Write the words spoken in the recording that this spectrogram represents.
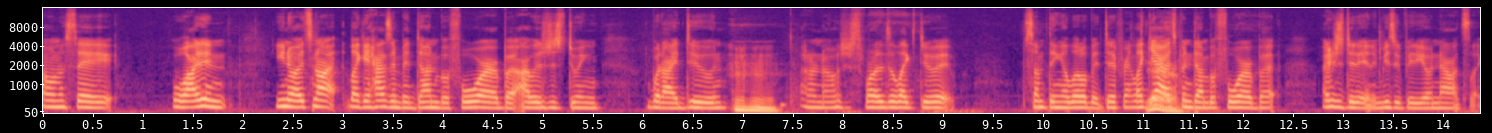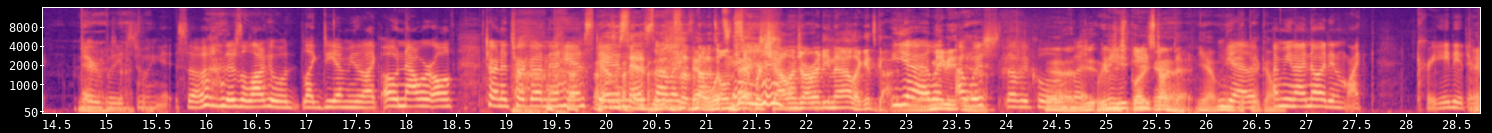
I want to say, well, I didn't, you know, it's not like it hasn't been done before, but I was just doing what I do, and Mm-hmm. I don't know, just wanted to like do it something a little bit different. Like, yeah, Yeah. it's been done before, but I just did it in a music video. Now it's like. Yeah, Everybody's exactly. doing it, so there's a lot of people like DM me. They're like, "Oh, now we're all trying to twerk on a I was handstand." say, That's it's, not it's like, not its own next? separate challenge already now. Like it's got to yeah, like Maybe, I yeah. wish that'd be cool, Yeah, but did we need, you need spark- to start yeah. that. Yeah, we need yeah, to get like that going. I mean, I know I didn't like create it or Yeah,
